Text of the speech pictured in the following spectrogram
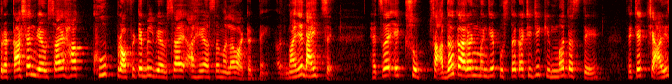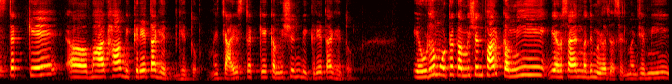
प्रकाशन व्यवसाय हा खूप प्रॉफिटेबल व्यवसाय आहे असं मला वाटत नाही. म्हणजे नाहीच आहे. ह्याचं एक सोप साधं कारण म्हणजे पुस्तकाची जी किंमत असते त्याच्यात चाळीस टक्के भाग हा विक्रेता घेत घेतो. म्हणजे चाळीस टक्के कमिशन विक्रेता घेतो. एवढं मोठं कमिशन फार कमी व्यवसायांमध्ये मिळत असेल. म्हणजे मी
